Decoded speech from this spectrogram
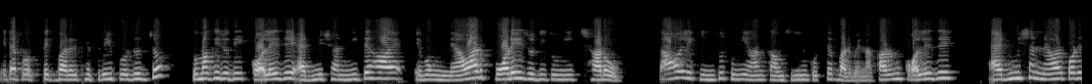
এটা প্রত্যেকবারের ক্ষেত্রেই প্রযোজ্য। তোমাকে যদি কলেজে অ্যাডমিশন নিতে হয় এবং নেওয়ার পরে যদি তুমি ছাড়ো তাহলে কিন্তু তুমি আর কাউন্সিলিং করতে পারবে না। কারণ কলেজে অ্যাডমিশন নেওয়ার পরে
